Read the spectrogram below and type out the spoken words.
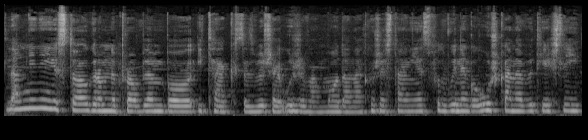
Dla mnie nie jest to ogromny problem, bo i tak zazwyczaj używam moda na korzystanie z podwójnego łóżka, nawet jeśli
